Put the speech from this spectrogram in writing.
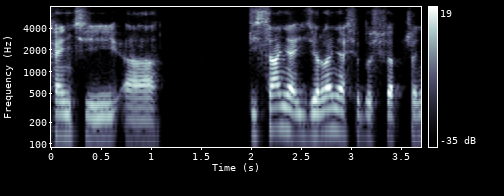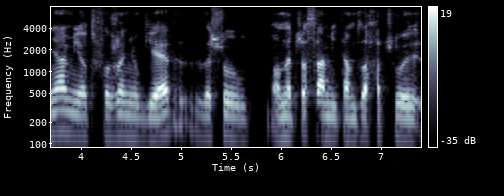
chęci pisania i dzielenia się doświadczeniami o tworzeniu gier. Zresztą one czasami tam zahaczyły,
